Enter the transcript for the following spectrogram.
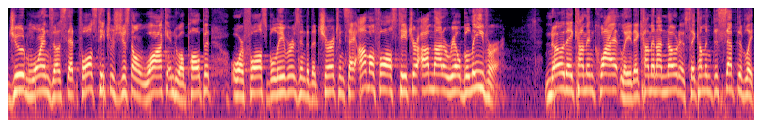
Jude warns us that false teachers just don't walk into a pulpit or false believers into the church and say, I'm a false teacher, I'm not a real believer. No, they come in quietly. They come in unnoticed. They come in deceptively.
